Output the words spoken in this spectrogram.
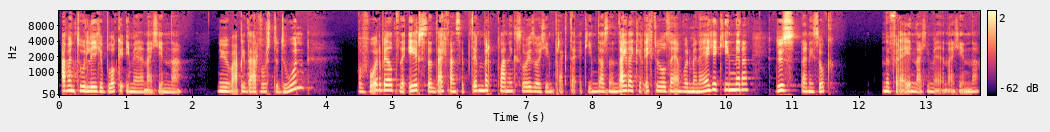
Af en toe lege blokken in mijn agenda. Nu, wat heb ik daarvoor te doen? Bijvoorbeeld de eerste dag van september plan ik sowieso geen praktijk in. Dat is een dag dat ik er echt wil zijn voor mijn eigen kinderen. Dus dan is ook een vrije dag in mijn agenda.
